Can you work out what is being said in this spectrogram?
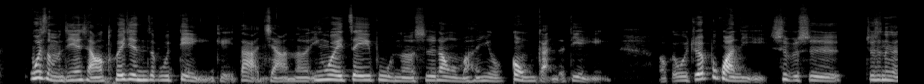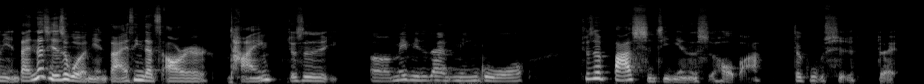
为什么今天想要推荐这部电影给大家呢？因为这一部呢是让我们很有共感的电影。OK，我觉得不管你是不是就是那个年代，那其实是我的年代。I think that's our time，就是呃，maybe 是在民国，就是八十几年的时候吧的故事。对，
